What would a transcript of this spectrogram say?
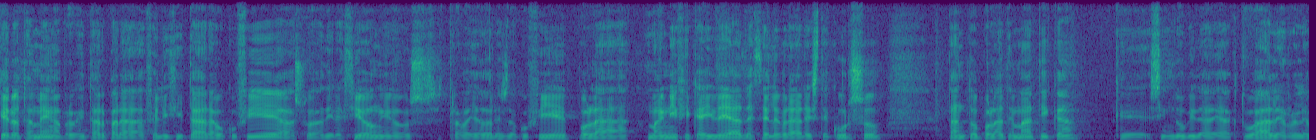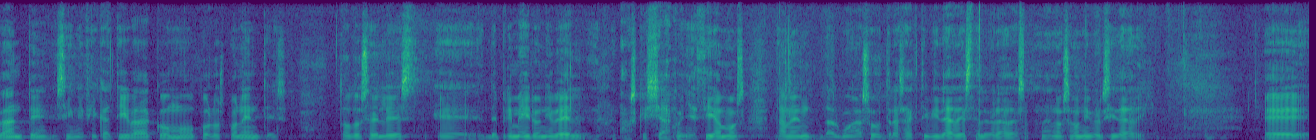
Quero tamén aproveitar para felicitar ao CUFIE, a súa dirección e os traballadores do CUFIE pola magnífica idea de celebrar este curso, tanto pola temática, que sin dúbida é actual e relevante e significativa, como polos ponentes todos eles eh, de primeiro nivel, aos que xa coñecíamos tamén de algunhas outras actividades celebradas na nosa universidade. Eh,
